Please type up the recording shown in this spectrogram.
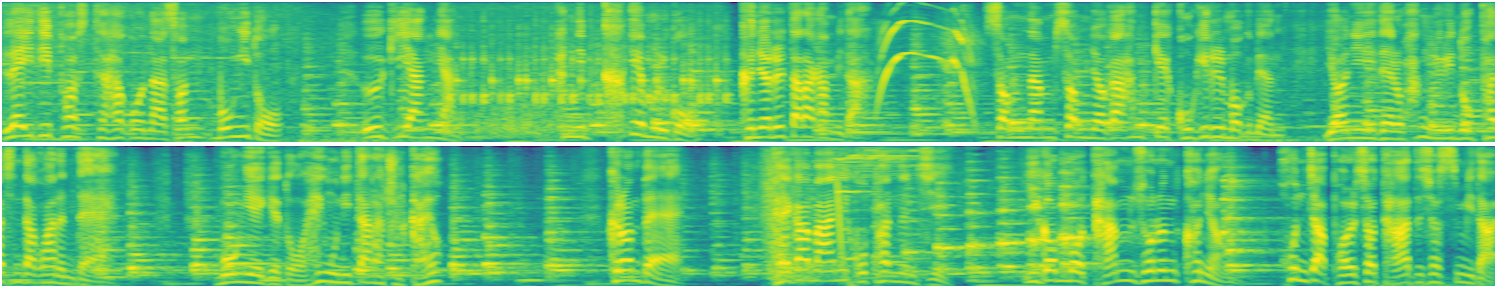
레이디 퍼스트 하고 나선 몽이도 의기양양 한 입 크게 물고 그녀를 따라갑니다. 썸남 썸녀가 함께 고기를 먹으면 연인이 될 확률이 높아진다고 하는데 몽이에게도 행운이 따라줄까요? 그런데 배가 많이 고팠는지 이건 뭐 담소는커녕 혼자 벌써 다 드셨습니다.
